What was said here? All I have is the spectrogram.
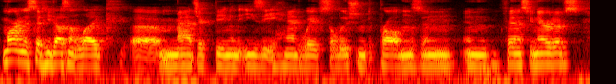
Martin has said he doesn't like uh, magic being an easy hand wave solution to problems in, in fantasy narratives.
